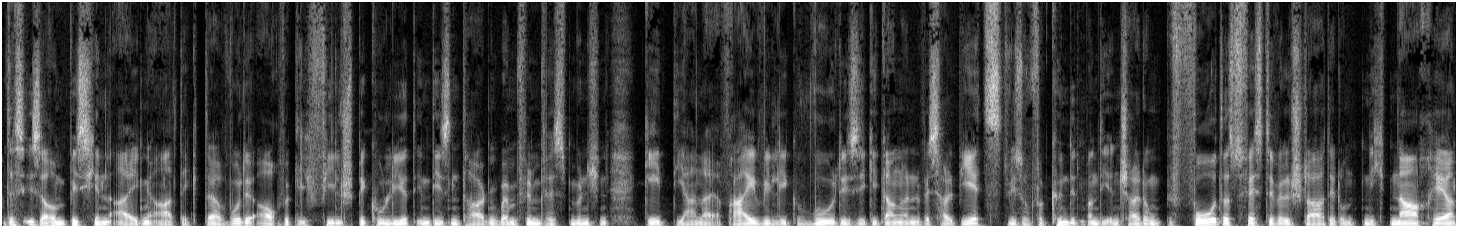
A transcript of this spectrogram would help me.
Das ist auch ein bisschen eigenartig. Da wurde auch wirklich viel spekuliert in diesen Tagen beim Filmfest München. Geht Diana freiwillig? Wurde sie gegangen? Weshalb jetzt? Wieso verkündet man die Entscheidung, bevor das Festival startet und nicht nachher?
